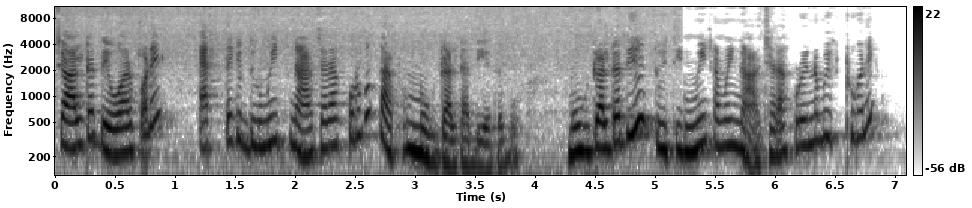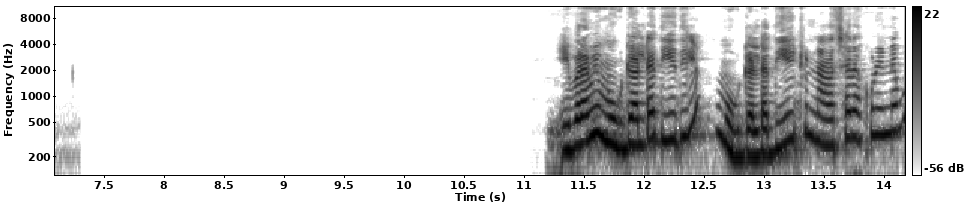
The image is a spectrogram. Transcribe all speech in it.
চালটা দেওয়ার পরে এক থেকে দু মিনিট নাড়াচাড়া করব, তারপর মুগ ডালটা দিয়ে দেবো। মুগ ডালটা দিয়ে দুই তিন মিনিট আমি নাড়াচাড়া করে নেব একটুখানি। এবার আমি মুগ ডালটা দিয়ে দিলাম। মুগ ডালটা দিয়ে একটু নাড়াচাড়া করে নেব।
